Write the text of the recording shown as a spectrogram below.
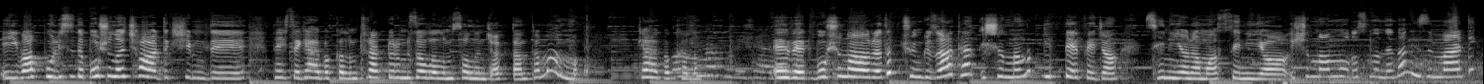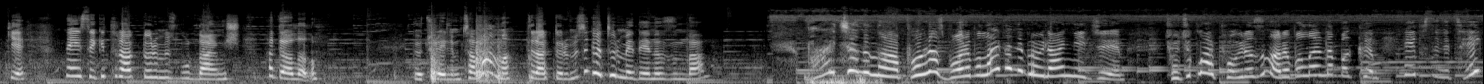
Eyvah polisi de boşuna çağırdık şimdi. Neyse gel bakalım traktörümüzü alalım salıncaktan tamam mı? Gel bakalım. Evet boşuna aradık çünkü zaten ışınlanıp gitti Efecan. Seni yaramaz seni ya. Işınlanma odasına neden izin verdik ki? Neyse ki traktörümüz buradaymış. Hadi alalım. Götürelim tamam mı? Traktörümüzü götürmedi en azından. Vay canına Poyraz bu arabalar da ne böyle anneciğim? Çocuklar Poyraz'ın arabalarına bakın. Hepsini tek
